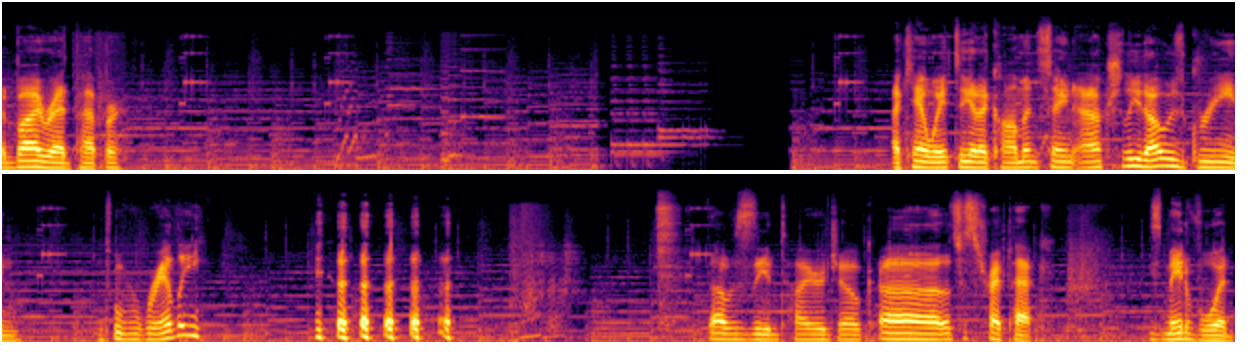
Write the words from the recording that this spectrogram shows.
Goodbye, red pepper. I can't wait to get a comment saying, actually, that was green. really? that was the entire joke. Uh, let's just try Peck. He's made of wood.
